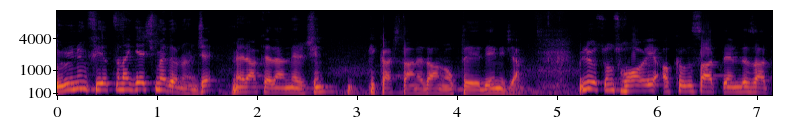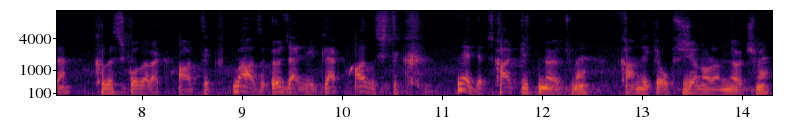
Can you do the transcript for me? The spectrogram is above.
Ürünün fiyatına geçmeden önce merak edenler için birkaç tane daha noktaya değineceğim. Biliyorsunuz Huawei akıllı saatlerinde zaten klasik olarak artık bazı özellikler alıştık. Nedir? Kalp ritmi ölçme, kandaki oksijen oranını ölçme.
